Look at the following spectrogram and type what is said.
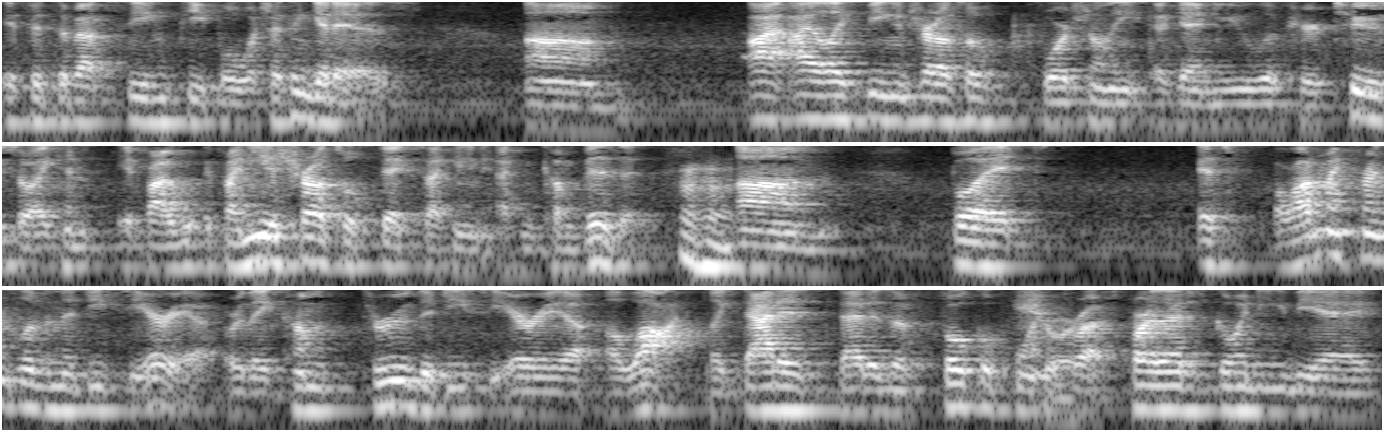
if it's about seeing people, which I think it is. Um, I, I like being in Charlottesville. Fortunately, again, you live here too, so I can if I if I need a Charlottesville fix, I can I can come visit. Um, but as a lot of my friends live in the DC area, or they come through the DC area a lot. Like that is that is a focal point Sure. for us. Part of that is going to UVA.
